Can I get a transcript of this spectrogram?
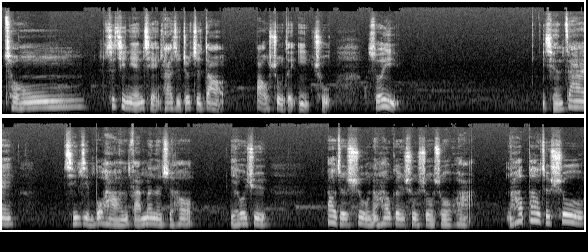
从十几年前开始就知道抱树的益处，所以以前在心情不好、很烦闷的时候，也会去抱着树，然后跟树说说话。然后抱着树，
